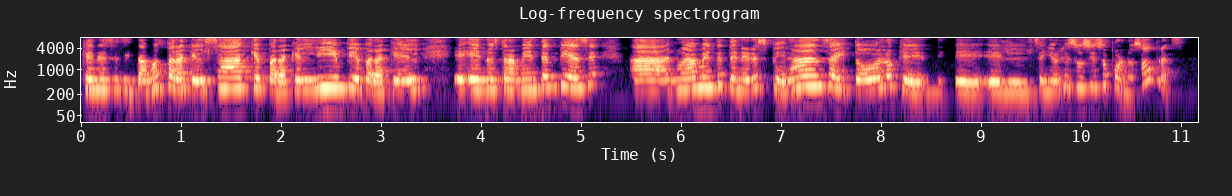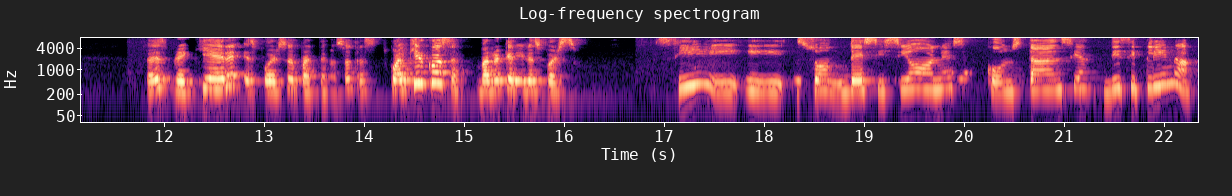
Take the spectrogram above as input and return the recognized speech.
que necesitamos para que Él saque, para que Él limpie, para que Él eh, en nuestra mente empiece a nuevamente tener esperanza y todo lo que eh, el Señor Jesús hizo por nosotras. Entonces, requiere esfuerzo de parte de nosotras. Cualquier cosa va a requerir esfuerzo. Sí, y, son decisiones, constancia, disciplina,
